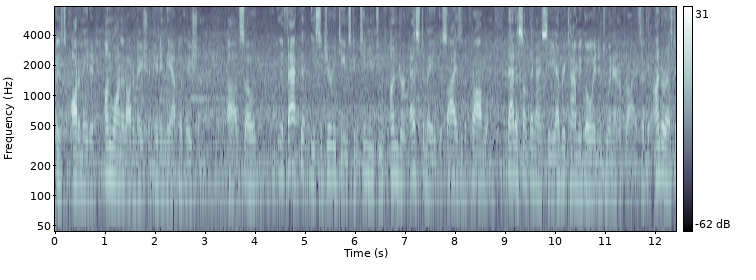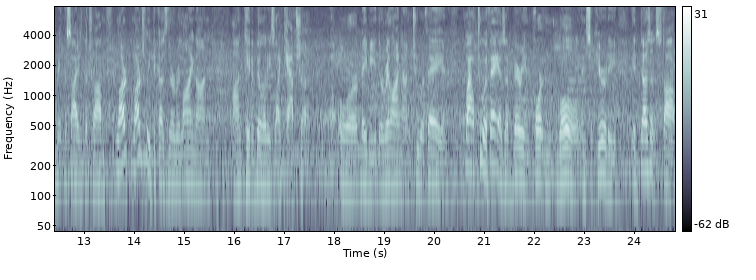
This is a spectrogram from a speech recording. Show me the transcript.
is automated, unwanted automation hitting the application. Uh, so the fact that the security teams continue to underestimate the size of the problem, that is something I see every time we go in into an enterprise, that they underestimate the size of the problem, lar largely because they're relying on on capabilities like CAPTCHA, or maybe they're relying on 2FA. And while 2FA has a very important role in security, it doesn't stop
